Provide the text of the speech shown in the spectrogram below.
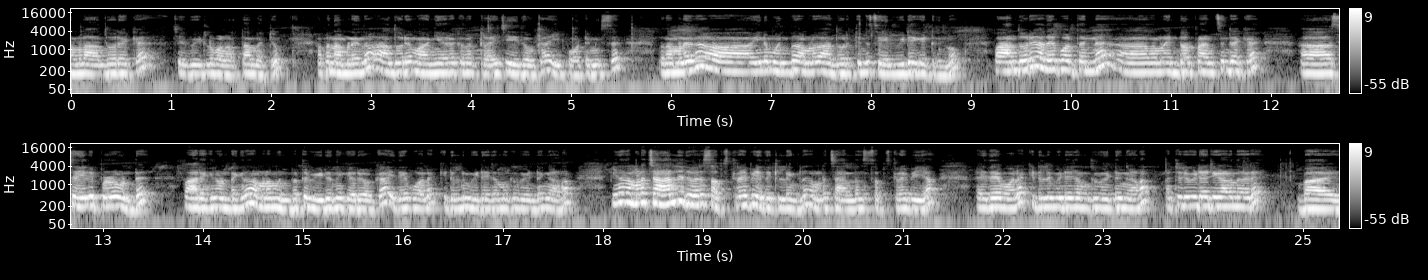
നമ്മൾ ആന്തൂരയൊക്കെ വീട്ടിൽ വളർത്താൻ പറ്റും. അപ്പോൾ നമ്മളിൽ നിന്ന് ആന്തൂരം വാങ്ങിയവരൊക്കെ ഒന്ന് ട്രൈ ചെയ്ത് നോക്കുക ഈ പോട്ടമിക്സ്. അപ്പോൾ നമ്മളിത് ഇതിന് മുൻപ് നമ്മൾ ആന്തൂരത്തിന്റെ സെയിൽ വീഡിയോ കിട്ടിരുന്നു അപ്പോൾ ആന്തൂരം അതേപോലെ തന്നെ നമ്മൾ ഇൻഡോർ പ്ലാന്റ്സിന്റെ ഒക്കെ സെയിൽ ഇപ്പോഴും ഉണ്ട്. അപ്പോൾ ആരെങ്കിലും ഉണ്ടെങ്കിൽ നമ്മുടെ മുൻപത്തെ വീഡിയോ ഒന്ന് കയറി വെക്കുക ഇതേപോലെ കിടലും വീഡിയോ നമുക്ക് വീണ്ടും കാണാം. പിന്നെ നമ്മുടെ ചാനൽ ഇതുവരെ സബ്സ്ക്രൈബ് ചെയ്തിട്ടില്ലെങ്കിൽ നമ്മുടെ ചാനൽ സബ്സ്ക്രൈബ് ചെയ്യുക. ഇതേപോലെ കിടലും വീഡിയോ നമുക്ക് വീണ്ടും കാണാം. മറ്റൊരു വീഡിയോ ആയിട്ട് കാണുന്നവരെ ബൈ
